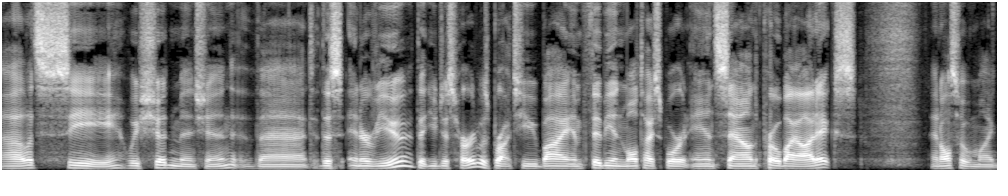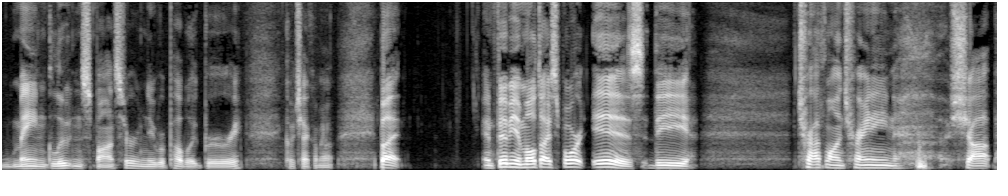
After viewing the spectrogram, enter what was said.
Uh, let's see. We should mention that this interview that you just heard was brought to you by Amphibian Multisport and Sound Probiotics, and also my main gluten sponsor, New Republic Brewery. Go check them out. But Amphibian Multisport is the triathlon training shop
